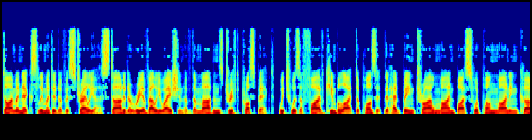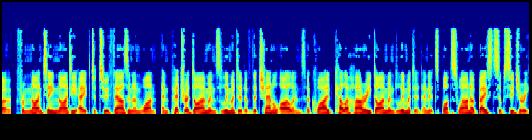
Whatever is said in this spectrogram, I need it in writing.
Diamonex Limited of Australia started a re-evaluation of the Martins Drift prospect, which was a 5 kimberlite deposit that had been trial mined by Swapong Mining Co. from 1998 to 2001, and Petra Diamonds Limited of the Channel Islands acquired Kalahari Diamond Limited and its Botswana-based subsidiary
